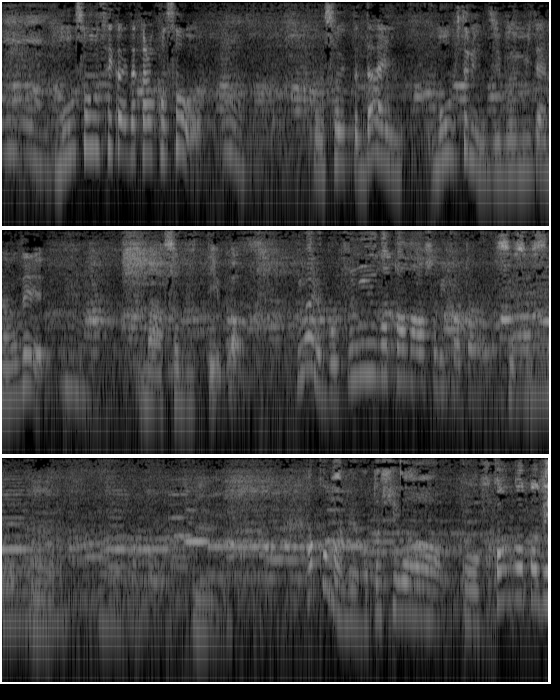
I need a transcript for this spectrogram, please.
うんうん。妄想の世界だからこそうん。そういった第もう一人の自分みたいなのでまあ遊ぶっていうか。いわゆる没入型の遊び方だよね。そうそうそう。うん。なるほどうん。あくまで私はこう俯瞰型で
